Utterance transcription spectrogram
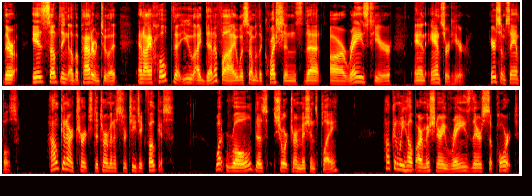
there is something of a pattern to it. And I hope that you identify with some of the questions that are raised here and answered here. Here's some samples. How can our church determine a strategic focus? What role does short term missions play? How can we help our missionary raise their support?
